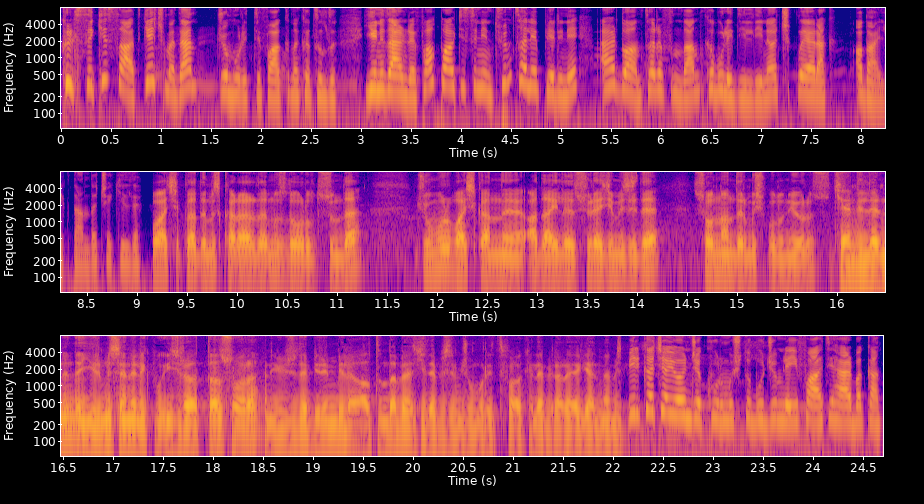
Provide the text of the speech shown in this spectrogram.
48 saat geçmeden Cumhur İttifakı'na katıldı. Yeniden Refah Partisi'nin tüm taleplerini Erdoğan tarafından kabul edildiğini açıklayarak adaylıktan da çekildi. Bu açıkladığımız kararlarımız doğrultusunda Cumhurbaşkanlığı adaylığı sürecimizi de sonlandırmış bulunuyoruz. Kendilerinin de 20 senelik bu icraattan sonra hani yüzde birin bile altında belki de bizim Cumhur İttifakı ile bir araya gelmemiz. Birkaç ay önce kurmuştu bu cümleyi Fatih Erbakan.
